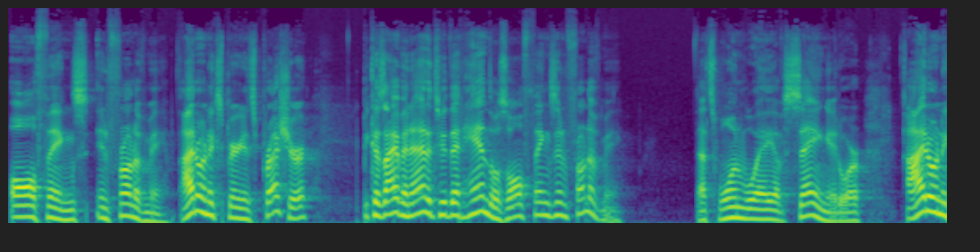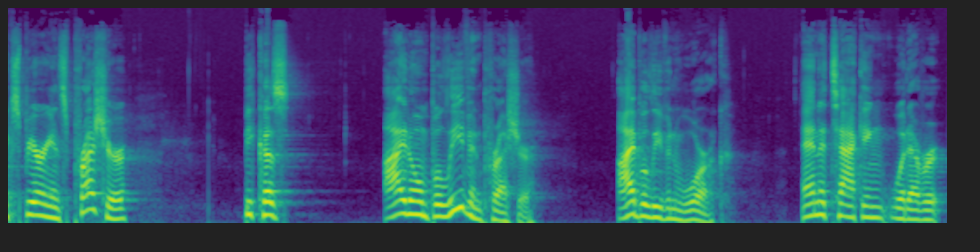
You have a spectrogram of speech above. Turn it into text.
all things in front of me. I don't experience pressure because I have an attitude that handles all things in front of me. That's one way of saying it. Or I don't experience pressure because I don't believe in pressure. I believe in work and attacking whatever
